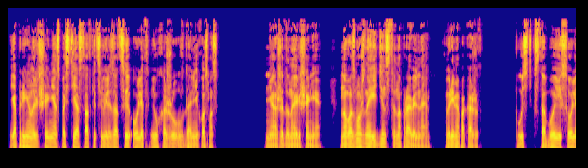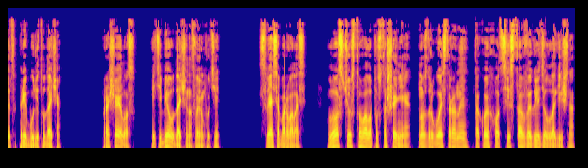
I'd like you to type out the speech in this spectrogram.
Я принял решение спасти остатки цивилизации Олет и ухожу в дальний космос». «Неожиданное решение, но, возможно, единственно правильное. Время покажет. Пусть с тобой и Солид прибудет удача». «Прощай, Лос, и тебе удачи на твоем пути». Связь оборвалась. Лос чувствовал опустошение, но, с другой стороны, такой ход Систа выглядел логично.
